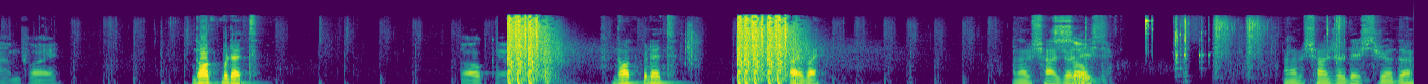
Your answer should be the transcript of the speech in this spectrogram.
I'm fine. Don't bullet. Okay. Don't bullet. Bay bay. Bana bir şarjör Son değiştir. Bana bir şarjör değiştiriyordu.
